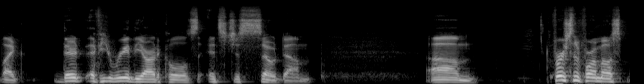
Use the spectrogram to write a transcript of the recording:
like there if you read the articles it's just so dumb um First and foremost,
